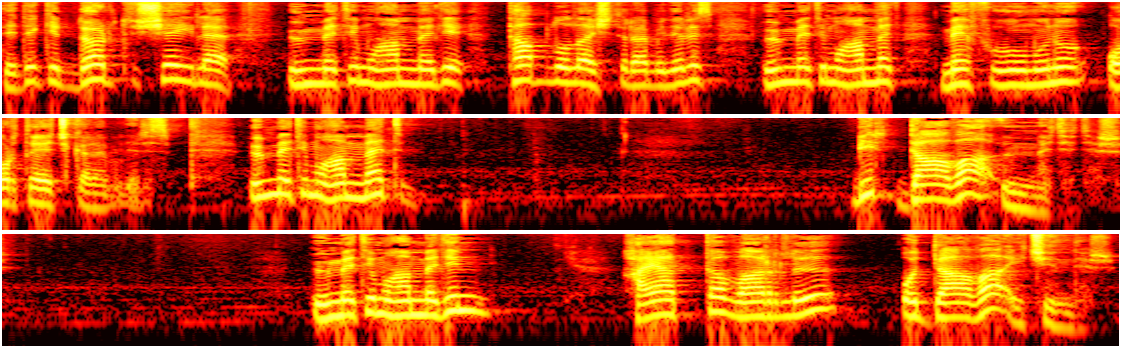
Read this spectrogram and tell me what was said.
dedi ki dört şeyle ümmeti Muhammed'i tablolaştırabiliriz. Ümmeti Muhammed mefhumunu ortaya çıkarabiliriz. Ümmeti Muhammed bir dava ümmetidir. Ümmeti Muhammed'in hayatta varlığı o dava içindir.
